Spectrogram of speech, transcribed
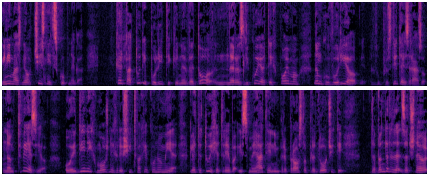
in ima z njo čist nič skupnega. Ker pa tudi politiki ne vedo, ne razlikujejo teh pojmov, nam govorijo, oprostite izrazu, nam tvezijo o edinih možnih rešitvah ekonomije. Glede, tu jih je treba izsmejati in jim preprosto predočiti, da vendar začnejo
